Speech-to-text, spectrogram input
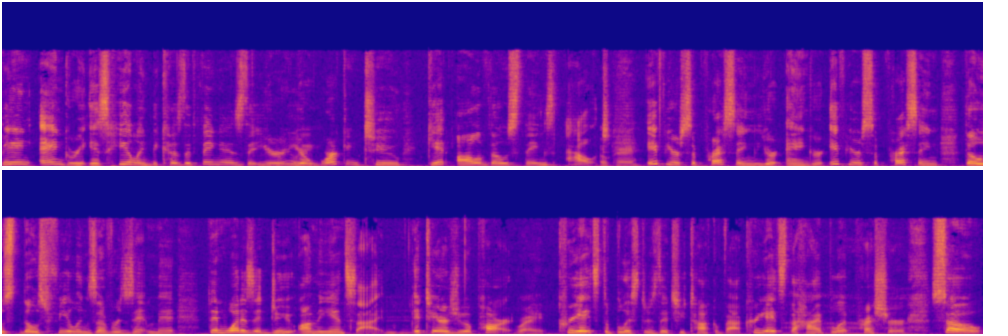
Being angry is healing because the thing is that you're really? you're working to get all of those things out. Okay. If you're suppressing your anger, if you're suppressing those those feelings of resentment, then what does it do on the inside? Mm-hmm. It tears you apart. Right. Creates the blisters that you talk about, creates the high blood pressure. So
